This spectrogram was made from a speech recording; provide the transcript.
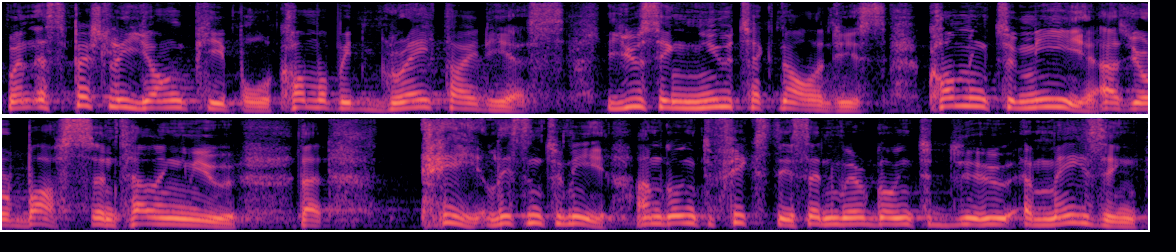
when especially young people come up with great ideas, using new technologies, coming to me as your boss and telling you that hey, listen to me, I'm going to fix this and we're going to do amazing.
